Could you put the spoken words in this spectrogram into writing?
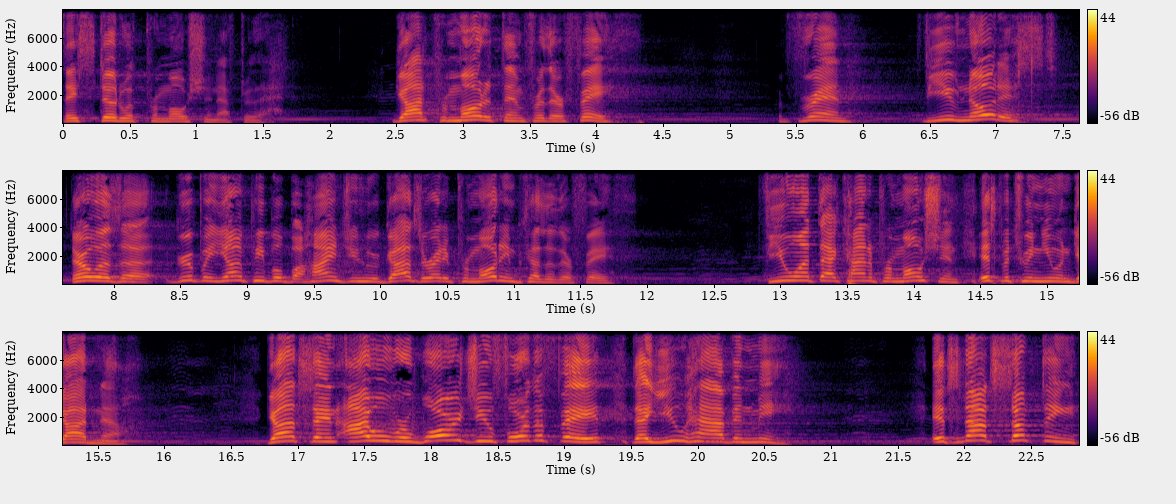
They stood with promotion after that. God promoted them for their faith. Friend, if you've noticed, there was a group of young people behind you who God's already promoting because of their faith. If you want that kind of promotion, it's between you and God now. God's saying, I will reward you for the faith that you have in me. It's not something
